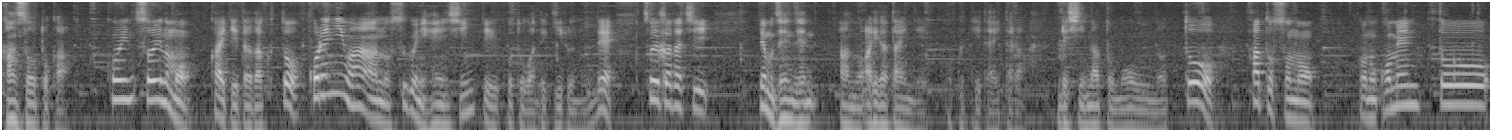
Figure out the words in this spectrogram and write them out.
感想とか、こういう、そういうのも書いていただくと、これにはあのすぐに返信っていうことができるので、そういう形でも全然あのありがたいんで送っていただいたら嬉しいなと思うのと、あとその、このコメント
